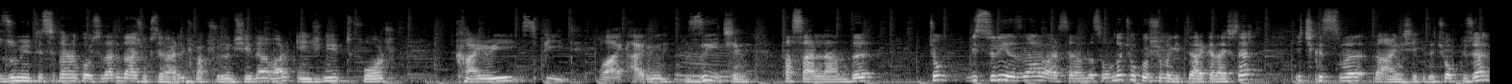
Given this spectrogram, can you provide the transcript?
Zoom ünitesi falan koysalardı daha çok severdik. Bak şurada bir şey daha var. Engineered for Kyrie Speed. Vay Kyrie'nin hızı için tasarlandı. Çok bir sürü yazılar var sağında solunda. Çok hoşuma gitti arkadaşlar. İç kısmı da aynı şekilde çok güzel.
